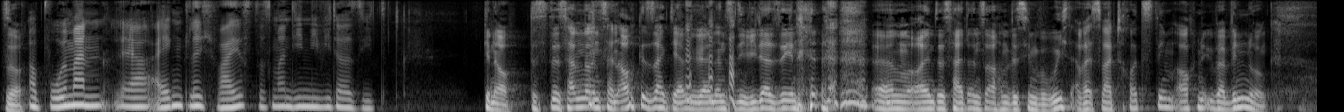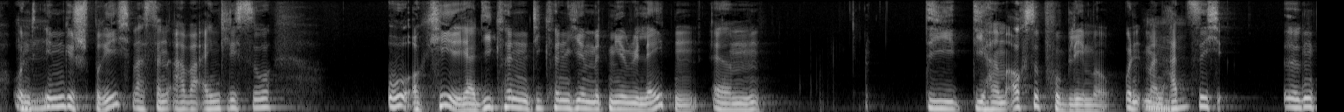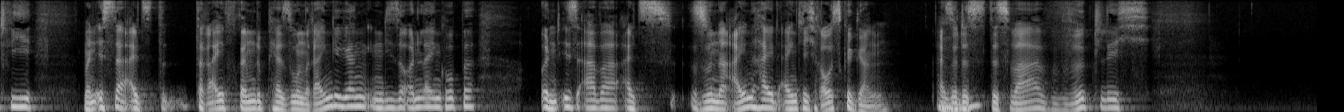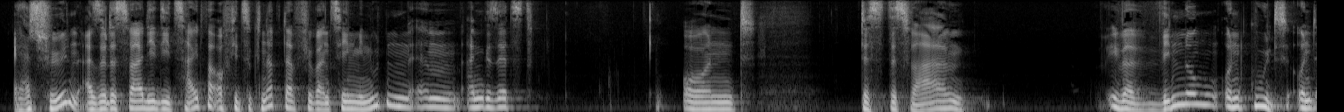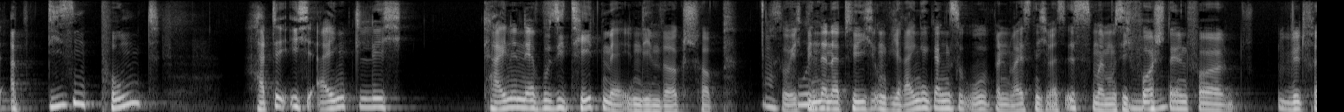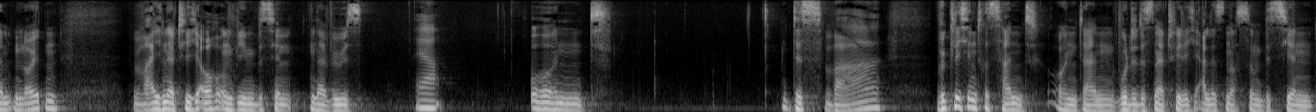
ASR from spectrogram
So. Obwohl man ja eigentlich weiß, dass man die nie wieder sieht. Genau, das, das haben wir uns dann auch gesagt, ja, wir werden uns nie wiedersehen. ähm, und das hat uns auch ein bisschen beruhigt, aber es war trotzdem auch eine Überwindung. Und mhm. im Gespräch war es dann aber eigentlich so, oh, okay, ja, die können, die können hier mit mir relaten. Ähm, die, die haben auch so Probleme. Und man mhm. hat sich irgendwie, man ist da als drei fremde Personen reingegangen in diese Online-Gruppe und ist aber als so eine Einheit eigentlich rausgegangen. Also mhm. das, das war wirklich ja schön. Also das war die die Zeit war auch viel zu knapp. Dafür waren zehn Minuten ähm, angesetzt und das das war Überwindung und gut. Und ab diesem Punkt hatte ich eigentlich keine Nervosität mehr in dem Workshop. Ach, so, ich cool. bin da natürlich irgendwie reingegangen, so, oh, man weiß nicht, was ist, man muss sich mhm. vorstellen vor wildfremden Leuten. War ich natürlich auch irgendwie ein bisschen nervös. Ja. Und das war wirklich interessant. Und dann wurde das natürlich alles noch so ein bisschen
